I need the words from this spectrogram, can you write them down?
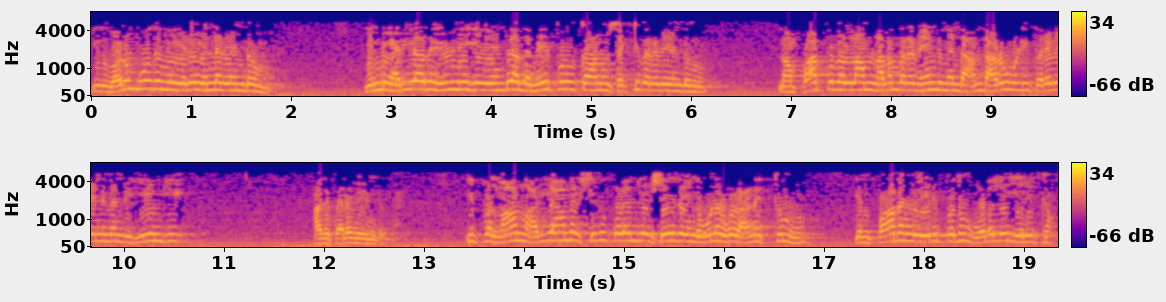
இது வரும்போது நீ எதை என்ன வேண்டும்? என்னை அறியாது எழுநீக வேண்டும். அந்த மெய்ப்பொருள் காணும் சக்தி பெற வேண்டும். நாம் பார்ப்பதெல்லாம் நலம் பெற வேண்டும் என்ற அந்த அருள்வொளி பெற வேண்டும் என்று ஏங்கி அதை பெற வேண்டும். இப்ப நான் அறியாமல் சிறு குழந்தைகள் செய்த இந்த உணர்வுகள் அனைத்தும் என் பாதங்கள் எரிப்பதும் உடலே எரிக்கும்.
